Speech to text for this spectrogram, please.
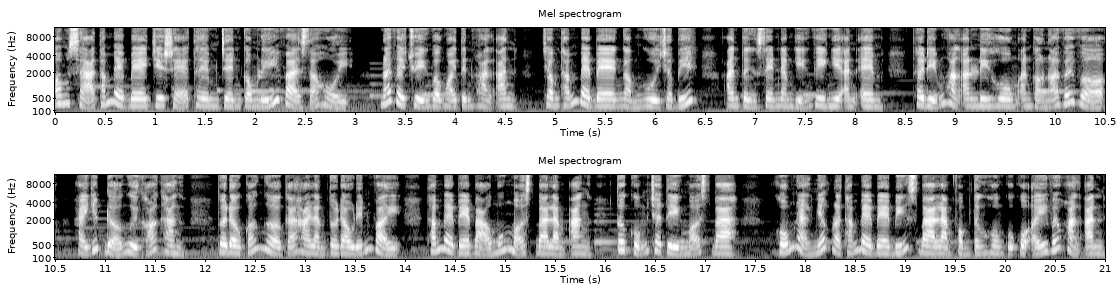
Ông xã Thắm Bè Bè chia sẻ thêm trên công lý và xã hội. Nói về chuyện vợ ngoại tình Hoàng Anh, chồng Thắm Bè Bè ngậm ngùi cho biết anh từng xem nam diễn viên như anh em. Thời điểm Hoàng Anh ly hôn, anh còn nói với vợ, hãy giúp đỡ người khó khăn. Tôi đâu có ngờ cả hai làm tôi đau đến vậy. Thắm Bè Bè bảo muốn mở spa làm ăn, tôi cũng cho tiền mở spa. Khốn nạn nhất là Thắm Bè Bè biến spa làm phòng tân hôn của cô ấy với Hoàng Anh.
